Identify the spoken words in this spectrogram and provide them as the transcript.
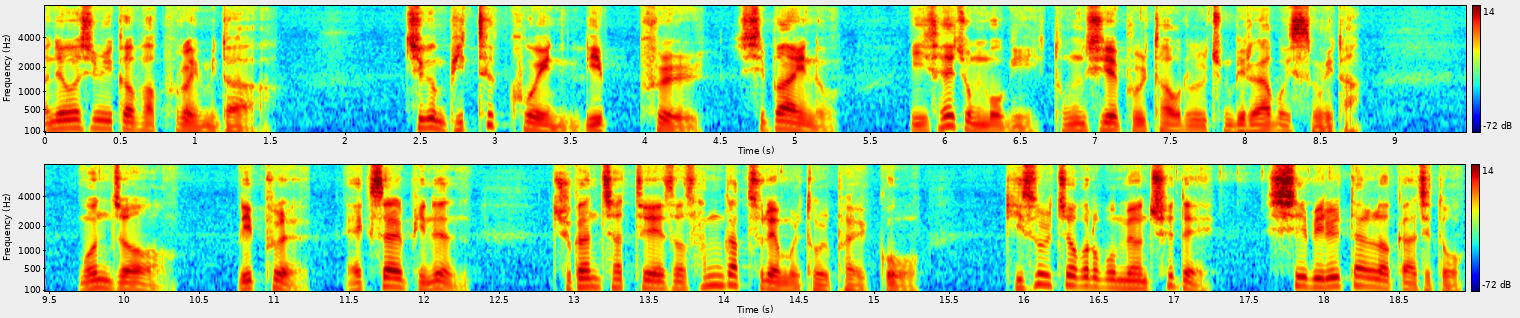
안녕하십니까 박프로입니다. 지금 비트코인, 리플, 시바이누 이 세 종목이 동시에 불타오를 준비를 하고 있습니다. 먼저 리플, XRP는 주간 차트에서 삼각 수렴을 돌파했고 기술적으로 보면 최대 11달러까지도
